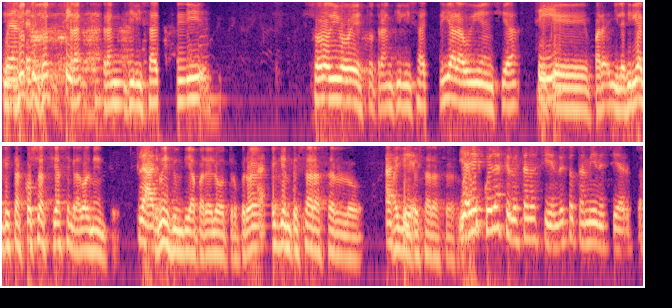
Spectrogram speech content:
puedan yo, tener- yo Sí. tran- tranquilizaría, solo digo esto, tranquilizaría a la audiencia de Sí. que para- y les diría que estas cosas se hacen gradualmente, Claro. no es de un día para el otro, pero hay, hay que empezar a hacerlo, hay Así que es. empezar a hacerlo. Y hay escuelas que lo están haciendo, esto también es cierto.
